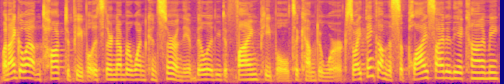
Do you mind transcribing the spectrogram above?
when I go out and talk to people, it's their number one concern, the ability to find people to come to work. So I think on the supply side of the economy,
